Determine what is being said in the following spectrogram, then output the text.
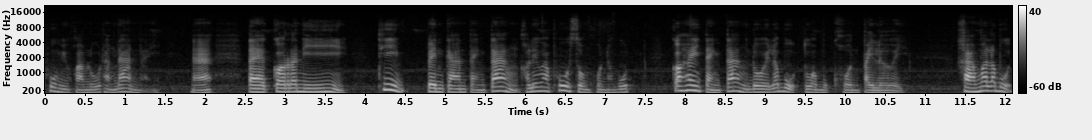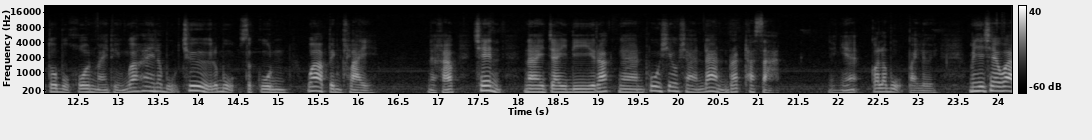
ผู้มีความรู้ทางด้านไหนนะ แต่กรณีที่เป็นการแต่งตั้งเขาเรียกว่าผู้ทรงคุณวุฒิก็ให้แต่งตั้งโดยระบุตัวบุคคลไปเลยคำว่าระบุตัวบุคคลหมายถึงว่าให้ระบุชื่อระบุสกุลว่าเป็นใครนะครับ เช่น นายใจดีรักงานผู้เชี่ยวชาญด้านรัฐศาสตร์ อย่างเงี้ยก็ระบุไปเลย ไม่ใช่ใช่ว่า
